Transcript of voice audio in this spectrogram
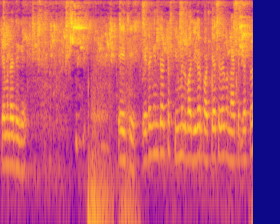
ক্যামেরা থেকে এই যে, এটা কিন্তু একটা ফিমেল বাজিকার পাখি আছে, দেখো নাকের গাছটা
